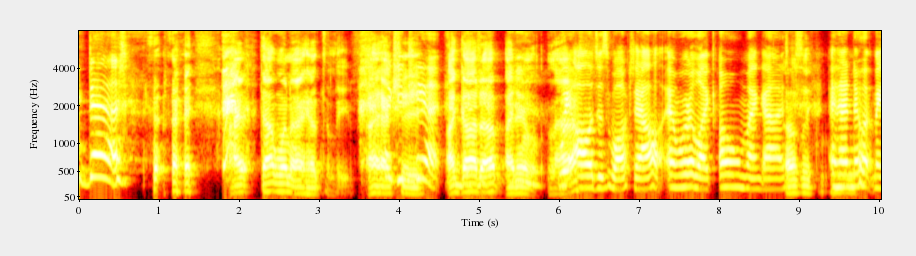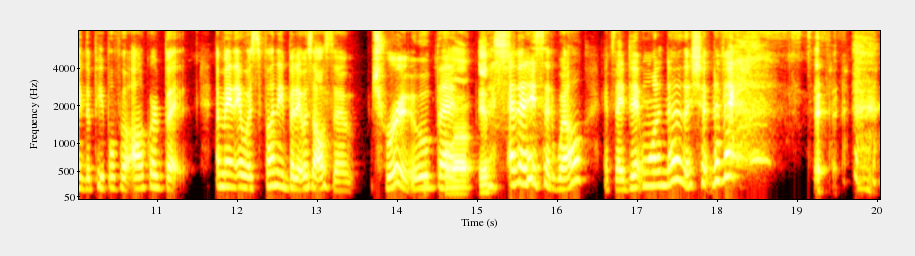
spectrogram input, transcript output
Like, Dad. I, that one I had to leave. I Like, you actually, can't. I got up. I didn't laugh. We all just walked out and we're like, oh my gosh. I was like, and I "Mm." know it made the people feel awkward, but I mean, it was funny, but it was also true. But Well, it's and then he said, well, if they didn't want to know, they shouldn't have asked.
